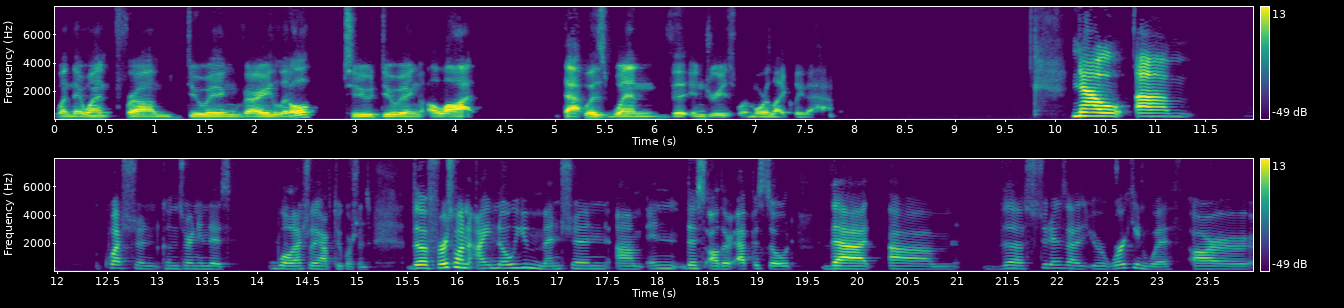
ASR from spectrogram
when they went from doing very little to doing a lot, that was when the injuries were more likely to happen. Now, um, question concerning this. Well, actually, I have two questions. The first one, I know you mentioned um, in this other episode that um, the students that you're working with are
